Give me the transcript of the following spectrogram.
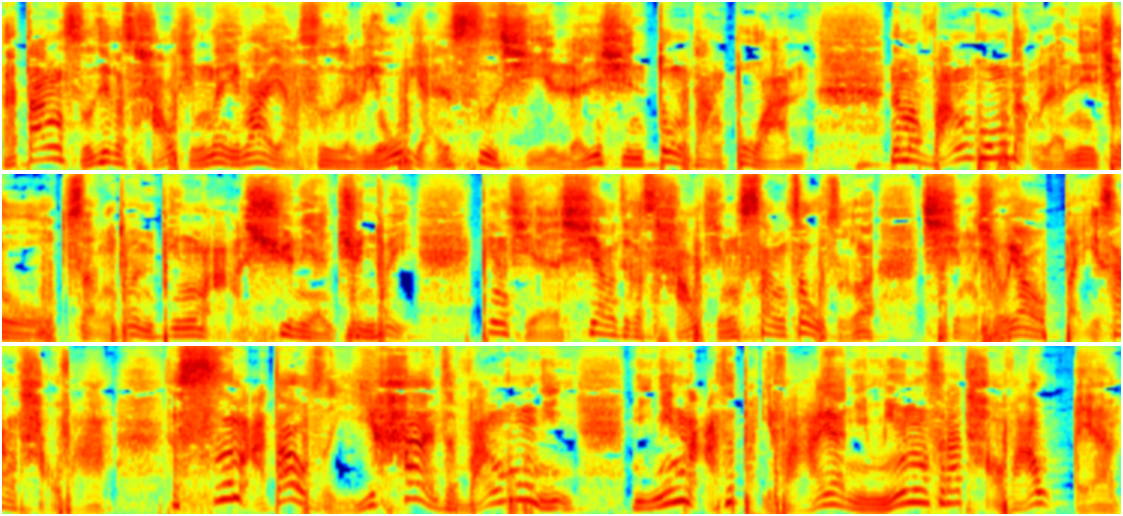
呃，当时这个朝廷内外呀是流言四起，人心动荡不安。那么王公等人呢就整顿兵马，训练军队，并且向这个朝廷上奏折，请求要北上讨伐。这司马道子一看，这王公你你你哪是北伐呀？你明明是来讨伐我呀！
